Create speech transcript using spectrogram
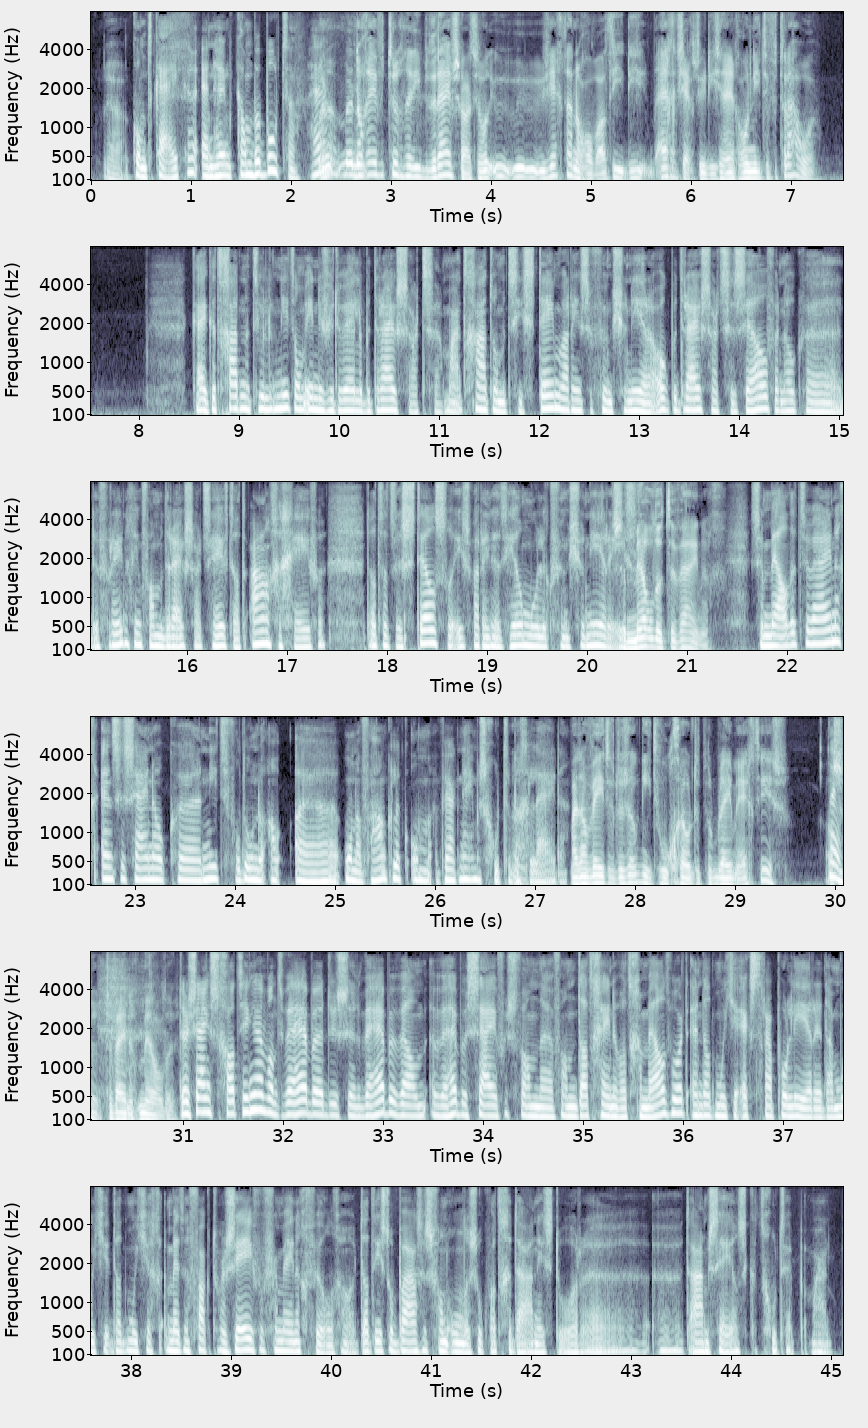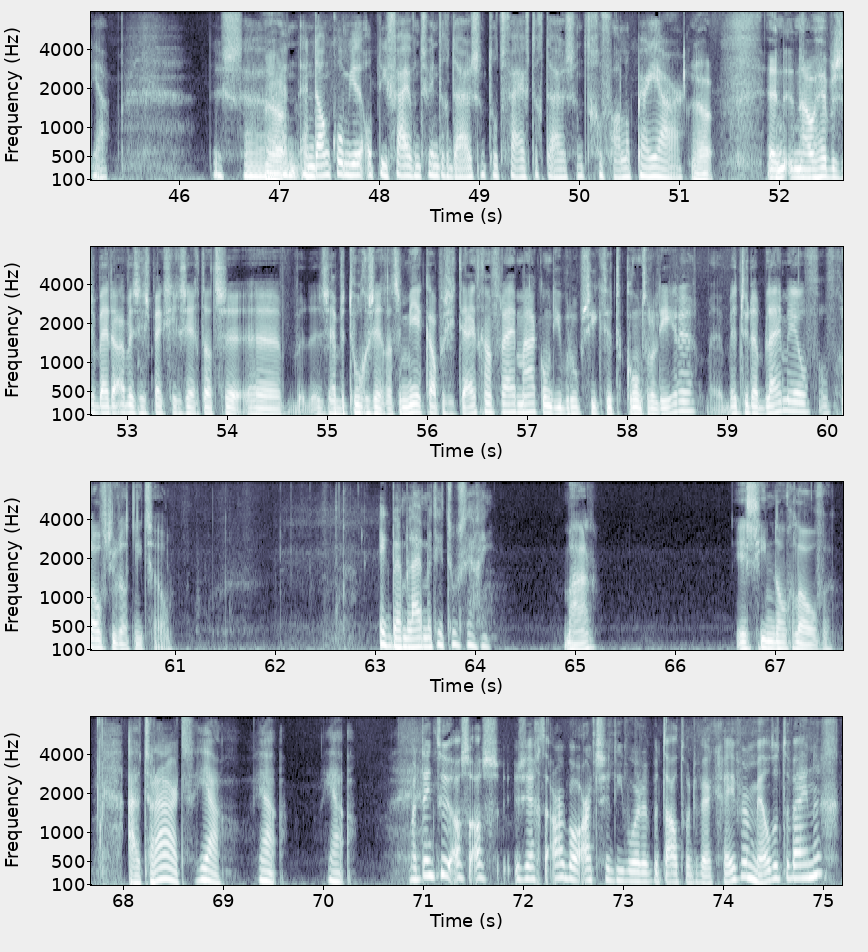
ja. komt kijken en hen kan beboeten. Hè? Maar, maar, nog even terug naar die bedrijfsartsen. Want u, u, u zegt daar nogal wat. Die, die, eigenlijk zegt u, die zijn gewoon niet te vertrouwen. Kijk, het gaat natuurlijk niet om individuele bedrijfsartsen... maar het gaat om het systeem waarin ze functioneren. Ook bedrijfsartsen zelf en ook uh, de Vereniging van Bedrijfsartsen... heeft dat aangegeven, dat het een stelsel is... waarin het heel moeilijk functioneren ze is. Ze melden te weinig. Ze melden te weinig en ze zijn ook uh, niet voldoende uh, onafhankelijk... om werknemers goed te begeleiden. Maar dan weten we dus ook niet hoe groot het probleem echt is als nee. ze te weinig melden. Er zijn schattingen, want we hebben, dus, we hebben, wel, we hebben cijfers van, uh, van datgene wat gemeld wordt. En dat moet je extrapoleren. Dan moet je, dat moet je met een factor 7 vermenigvuldigen. Dat is op basis van onderzoek wat gedaan is door uh, uh, het AMC, als ik het goed heb. Maar ja... Dus, uh, ja. en, en dan kom je op die 25.000 tot 50.000 gevallen per jaar. Ja. En nou hebben ze bij de arbeidsinspectie gezegd dat ze... Uh, ze hebben toegezegd dat ze meer capaciteit gaan vrijmaken... om die beroepsziekte te controleren. Bent u daar blij mee of, of gelooft u dat niet zo? Ik ben blij met die toezegging. Maar? Eerst zien dan geloven? Uiteraard, ja. ja, ja. Maar denkt u, als, als u zegt arboartsen die worden betaald door de werkgever... melden te weinig...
